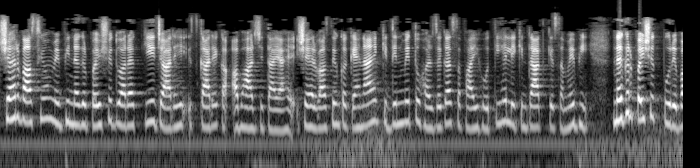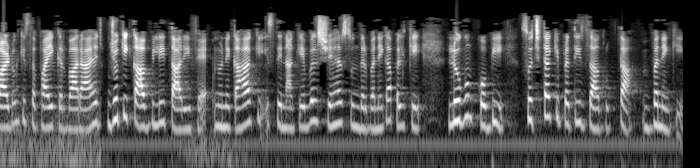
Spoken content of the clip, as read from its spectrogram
शहरवासियों में भी नगर परिषद द्वारा किए जा रहे इस कार्य का आभार जताया है। शहरवासियों का कहना है कि दिन में तो हर जगह सफ़ाई होती है, लेकिन रात के समय भी नगर परिषद पूरे वार्डों की सफ़ाई करवा रहा है, जो कि काबिल तारीफ़ है। उन्होंने कहा कि इससे न केवल शहर सुंदर बनेगा, बल्कि लोगों को भी स्वच्छता के प्रति जागरूकता बनेगी।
